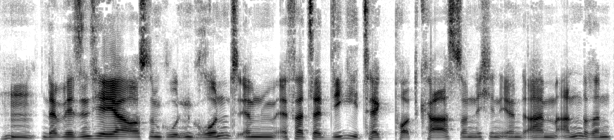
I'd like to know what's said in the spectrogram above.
Hm, wir sind hier ja aus einem guten Grund im FAZ Digitech Podcast und nicht in irgendeinem anderen.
